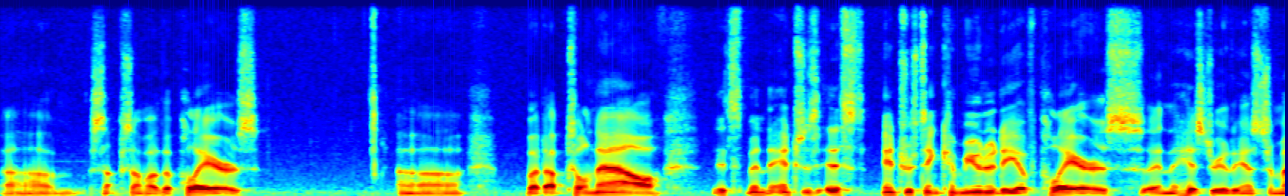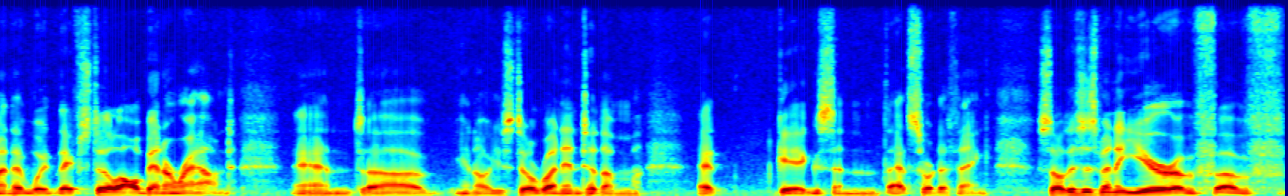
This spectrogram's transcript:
um, some some of the players. Uh, but up till now, it's been an inter- interesting community of players in the history of the instrument. They've still all been around, and uh, you know you still run into them at gigs and that sort of thing. So this has been a year of, of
